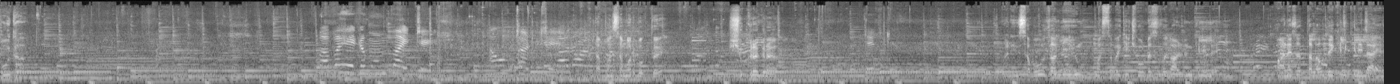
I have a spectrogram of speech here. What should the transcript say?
बुध. आता आपण समोर बघतोय शुक्र ग्रह सभोवताली मस्तपैकी छोटंसं गार्डन केलेलं आहे. पाण्याचा तलाव देखील केलेला आहे.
